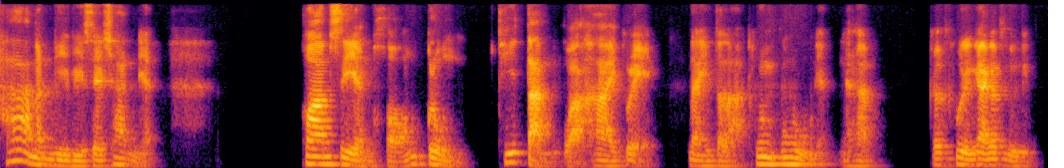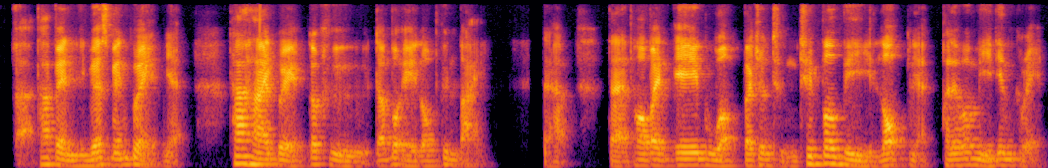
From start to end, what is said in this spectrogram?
ถ้ามันมี recession เนี่ย ความเสี่ยงของกลุ่มที่ต่ำกว่า high grade ในตลาดหุ้นกู้เนี่ยนะครับ ก็พูดง่ายๆก็คือถ้าเป็น investment grade เนี่ย ถ้า high grade ก็คือ double A ลบขึ้นไปนะครับ แต่พอเป็น A บวกไปจนถึง triple B ลบเนี่ยเขาเรียกว่า medium grade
